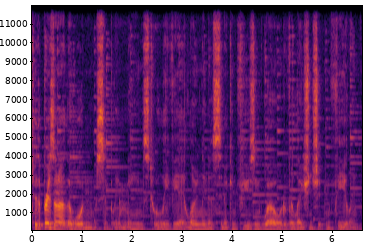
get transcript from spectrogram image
To the prisoner, the warden was simply a means to alleviate loneliness in a confusing world of relationship and feeling.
